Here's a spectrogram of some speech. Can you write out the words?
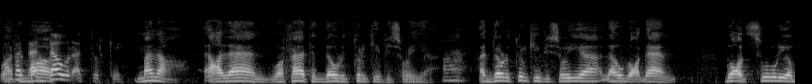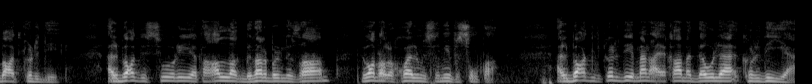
وفاة الدور التركي. منع إعلان وفاة الدور التركي في سوريا. آه. الدور التركي في سوريا له بعدان بعد سوري وبعد كردي. البعد السوري يتعلق بضرب النظام لوضع الإخوان المسلمين في السلطة. البعد الكردي منع إقامة دولة كردية.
